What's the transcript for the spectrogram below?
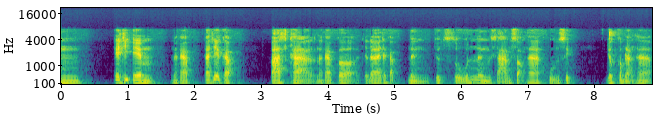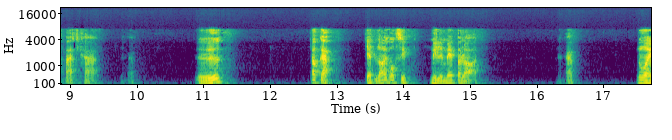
1 ATM นะครับ ถ้าเทียบกับ ปาสคาลนะครับก็จะได้เท่ากับ 1.01325คูณ10 ยกกำลัง 5 ปาสคาลนะครับหรือเท่ากับ 760มิลลิเมตรประหลอดนะครับหน่วย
